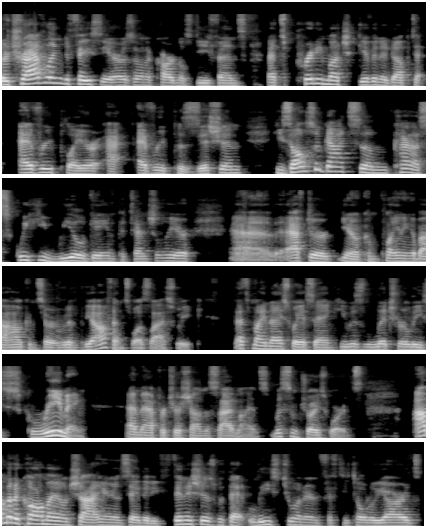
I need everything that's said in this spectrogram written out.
they're traveling to face the Arizona Cardinals defense that's pretty much given it up to every player at every position. He's also got some kind of squeaky wheel game potential here uh, after, you know, complaining about how conservative the offense was last week. That's my nice way of saying he was literally screaming at Matt Patricia on the sidelines with some choice words. I'm going to call my own shot here and say that he finishes with at least 250 total yards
